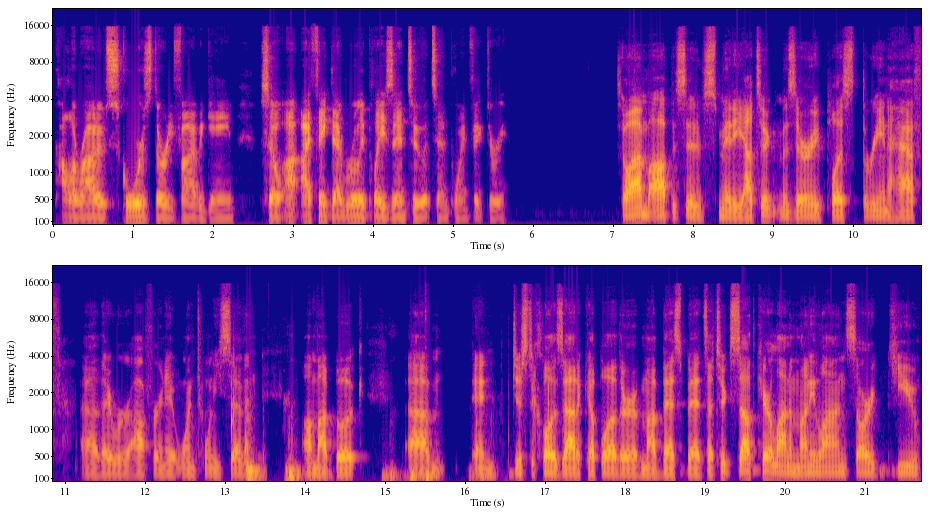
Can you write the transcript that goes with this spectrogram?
Colorado scores 35 a game. So I, I think that really plays into a 10 point victory. So I'm opposite of Smitty. I took Missouri plus three and a half. Uh, they were offering it 127 on my book. Um, and just to close out a couple other of my best bets, I took South Carolina money line. Sorry, Q.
